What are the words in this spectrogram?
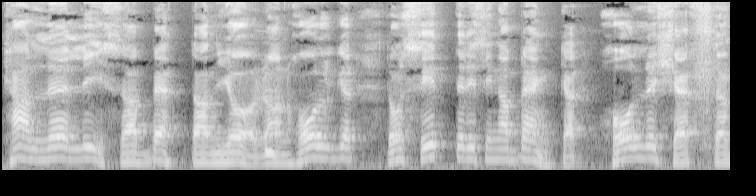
Kalle, Lisa, Bettan, Göran, mm. Holger, de sitter i sina bänkar, håller käften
